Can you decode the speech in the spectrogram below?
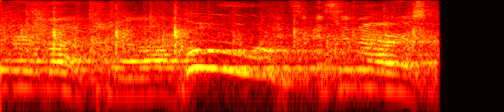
you very much, y'all. It's, it's an Irish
